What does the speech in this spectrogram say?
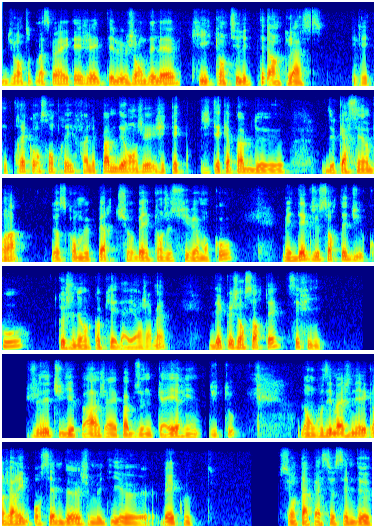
durant toute ma scolarité, j'ai été le genre d'élève qui, quand il était en classe, il était très concentré, il fallait pas me déranger. J'étais capable de, de casser un bras lorsqu'on me perturbait quand je suivais mon cours. Mais dès que je sortais du cours, que je ne recopiais d'ailleurs jamais, dès que j'en sortais, c'est fini. Je n'étudiais pas, j'avais pas besoin de cahier, rien du tout. Donc, vous imaginez, quand j'arrive au CM2, je me dis, euh, ben écoute, si on t'a passé au CM2,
